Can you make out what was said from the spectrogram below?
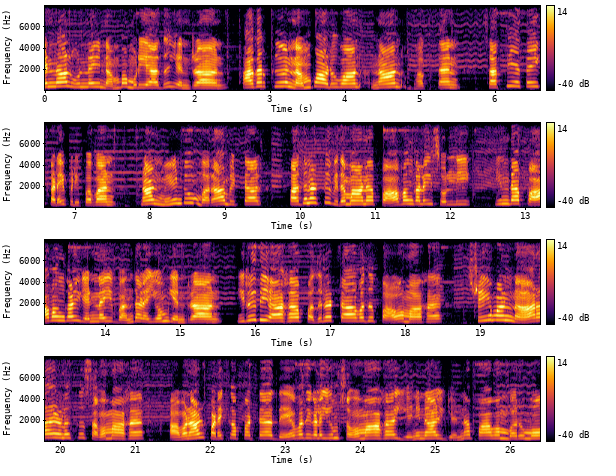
என்னால் உன்னை நம்ப முடியாது என்றான். அதற்கு நம்பாடுவான் நான் பக்தன். சத்தியத்தை கடைபிடிப்பவன். நான் மீண்டும் வராவிட்டால் பதினெட்டு விதமான பாவங்களை சொல்லி இந்த பாவங்கள் என்னை வந்தடையும் என்றான். இறுதியாக பதினெட்டாவது பாவமாக ஸ்ரீமன் நாராயணனுக்கு சமமாக அவனால் படைக்கப்பட்ட தேவதைகளையும் சமமாக எண்ணினால் என்ன பாவம் வருமோ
